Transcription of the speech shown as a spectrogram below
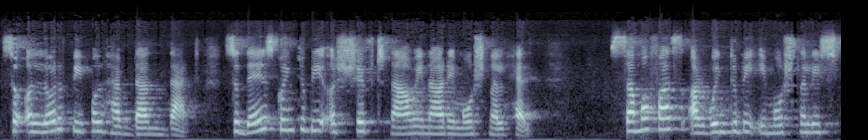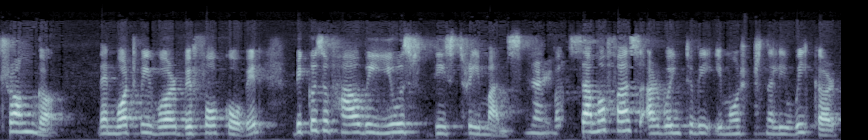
So a lot of people have done that. So there's going to be a shift now in our emotional health. Some of us are going to be emotionally stronger than what we were before COVID because of how we used these three months. Right. But some of us are going to be emotionally weaker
